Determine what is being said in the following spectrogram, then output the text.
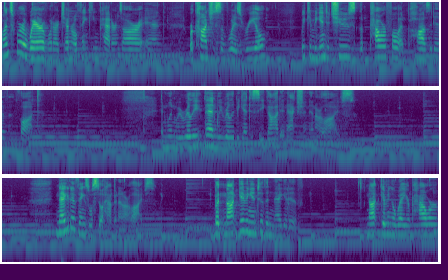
Once we're aware of what our general thinking patterns are and we're conscious of what is real, we can begin to choose the powerful and positive thought. And when we really then we really begin to see God in action in our lives. Negative things will still happen in our lives. But not giving into the negative, not giving away your power,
